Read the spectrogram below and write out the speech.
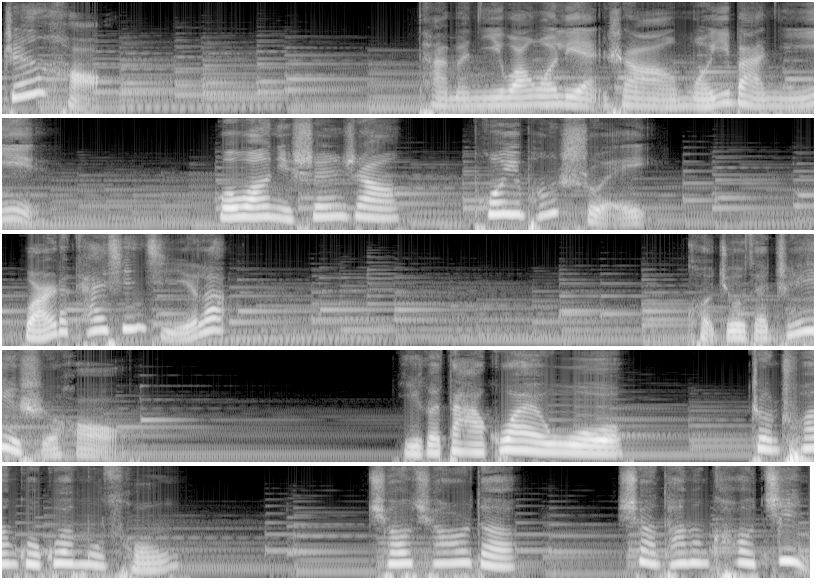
真好。他们你往我脸上抹一把泥，我往你身上泼一盆水，玩的开心极了。可就在这时候，一个大怪物正穿过灌木丛，悄悄地向他们靠近。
